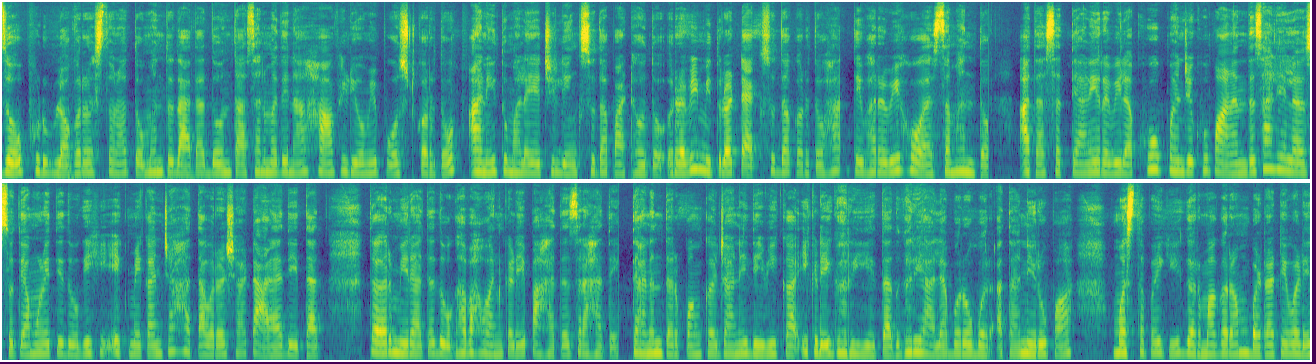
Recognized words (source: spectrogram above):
जो फूड ब्लॉगर असतो ना तो म्हणतो दादा दोन तासांमध्ये ना हा व्हिडिओ मी पोस्ट करतो आणि तुम्हाला याची लिंकसुद्धा पाठवतो. रवी मी तुला टॅगसुद्धा करतो हा? तेव्हा रवी हो असं म्हणतो. आता सत्य आणि रवीला खूप म्हणजे खूप आनंद झालेला असतो. त्यामुळे ते दोघेही एकमेकांच्या हातावर अशा टाळ्या देतात. तर मीरा त्या दोघा भावांकडे पाहतच राहते. त्यानंतर पंकज आणि देविका इकडे घरी येतात. घरी आल्याबरोबर आता निरूपा मस्तपैकी गरमागरम बटाटेवडे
